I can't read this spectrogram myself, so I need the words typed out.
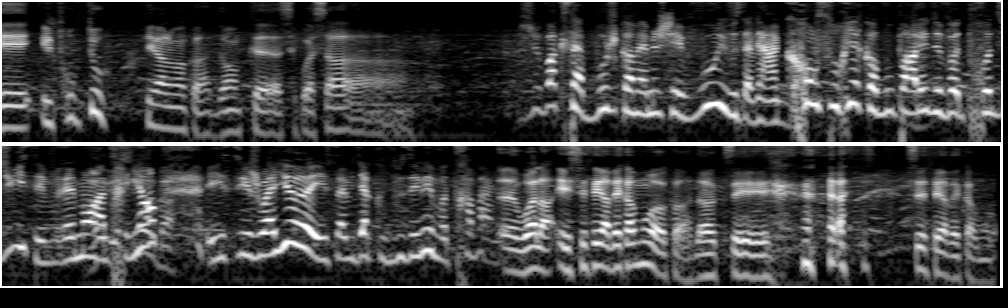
et il trouve tout finalement. Quoi. Donc euh, c'est quoi ça euh, je vois que ça bouge quand même chez vous et vous avez un grand sourire quand vous parlez de votre produit. C'est vraiment ah attrayant bah. et c'est joyeux et ça veut dire que vous aimez votre travail. Euh, voilà, et c'est fait avec amour quoi. Donc c'est c'est fait avec amour.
